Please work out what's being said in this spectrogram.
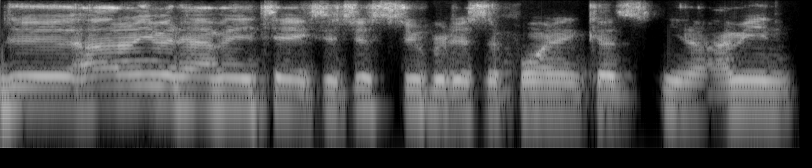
Dude, I don't even have any takes. It's just super disappointing because, you know, I mean,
